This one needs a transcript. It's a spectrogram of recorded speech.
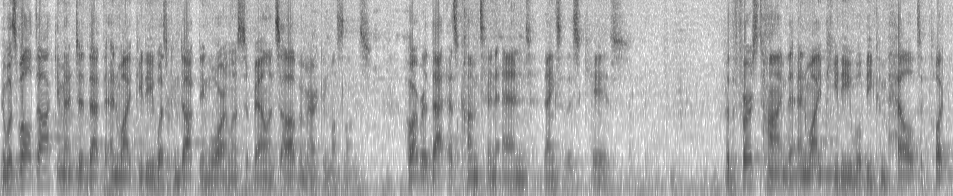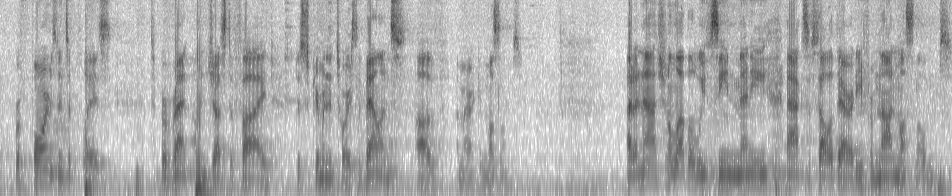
It was well documented that the NYPD was conducting warrantless surveillance of American Muslims. However, that has come to an end thanks to this case. For the first time, the NYPD will be compelled to put reforms into place to prevent unjustified discriminatory surveillance of American Muslims. At a national level, we've seen many acts of solidarity from non-Muslims,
